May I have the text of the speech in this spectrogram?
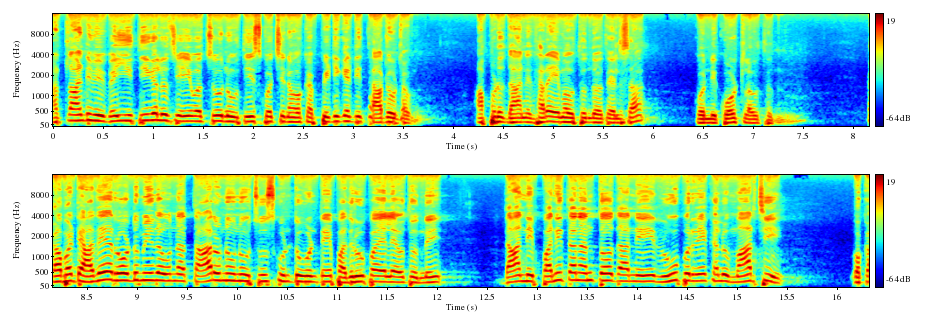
అట్లాంటివి వెయ్యి తీగలు చేయవచ్చు నువ్వు తీసుకొచ్చిన ఒక పిడిగటి తాటూటం. అప్పుడు దాని ధర ఏమవుతుందో తెలుసా? కొన్ని కోట్లు అవుతుంది. కాబట్టి అదే రోడ్డు మీద ఉన్న తారును నువ్వు చూసుకుంటూ ఉంటే పది రూపాయలే అవుతుంది. దాన్ని పనితనంతో దాన్ని రూపురేఖలు మార్చి ఒక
